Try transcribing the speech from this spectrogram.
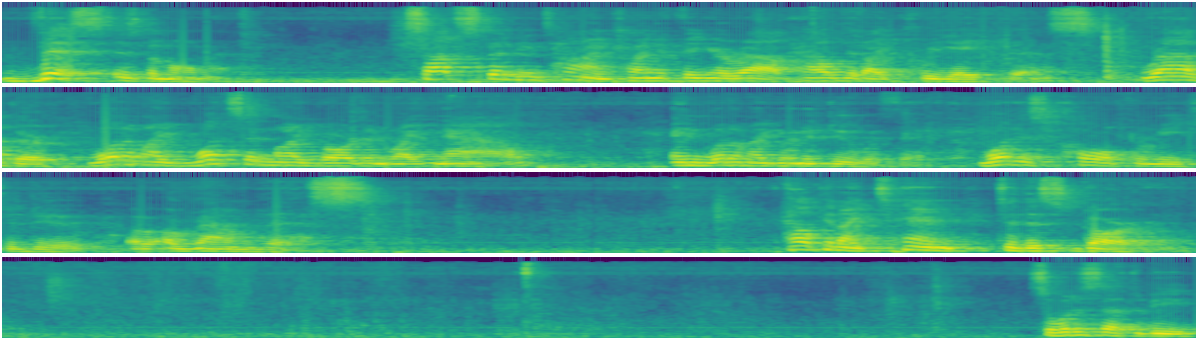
this is the moment. Stop spending time trying to figure out how did I create this. Rather, what am I what's in my garden right now and what am I going to do with it? What is called for me to do around this? How can I tend to this garden? So, what does that have to be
